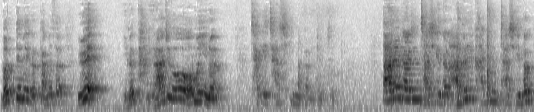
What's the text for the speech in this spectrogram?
너 때문에 그렇다 하면서 왜? 이건 당연하죠. 어머니는 자기 자식이니까 그렇겠죠. 딸을 가진 자식이든 아들을 가진 자식이든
